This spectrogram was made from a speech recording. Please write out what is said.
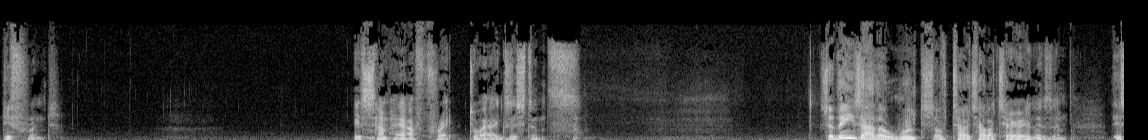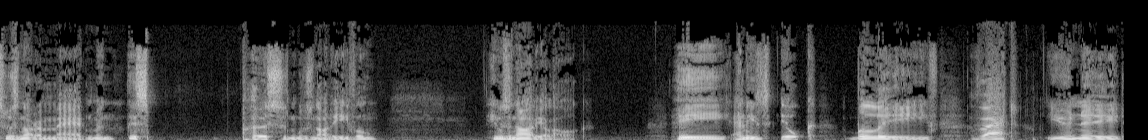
different is somehow a threat to our existence. So these are the roots of totalitarianism. This was not a madman. This person was not evil. He was an ideologue. He and his ilk believe that you need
